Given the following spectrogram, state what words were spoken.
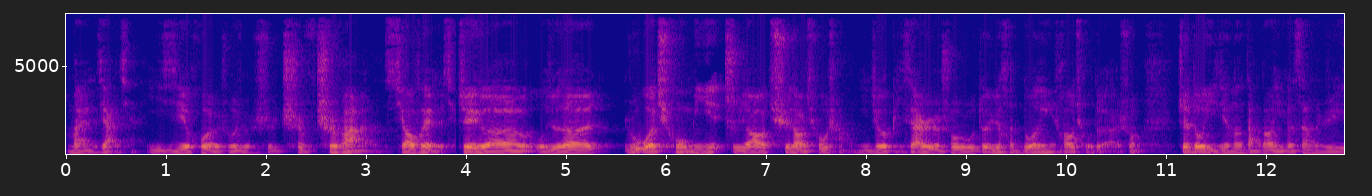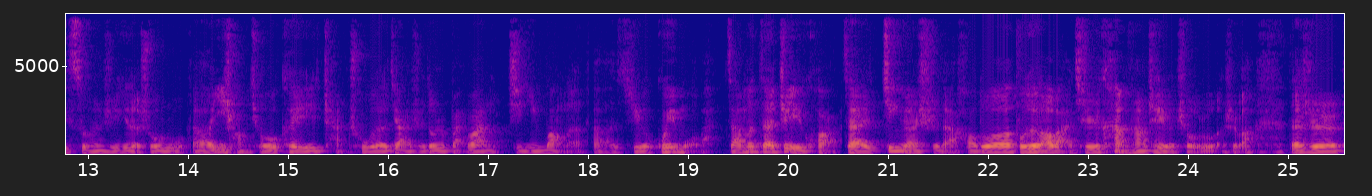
卖的价钱，以及或者说就是吃吃饭消费的钱，这个我觉得。如果球迷只要去到球场，你这个比赛日的收入对于很多的英超球队来说，这都已经能达到一个三分之一、四分之一的收入。呃，一场球可以产出的价值都是百万级英镑的呃这个规模吧。咱们在这一块，在金元时代，好多球队老板其实看不上这个收入了，是吧？但是，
